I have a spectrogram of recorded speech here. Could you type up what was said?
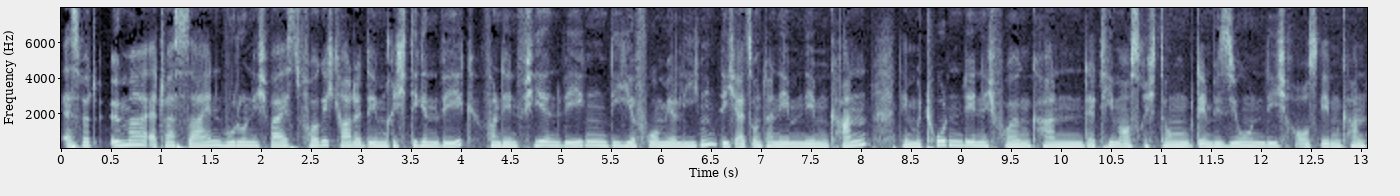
es wird immer etwas sein, wo du nicht weißt, folge ich gerade dem richtigen Weg von den vielen Wegen, die hier vor mir liegen, die ich als Unternehmen nehmen kann, den Methoden, denen ich folgen kann, der Teamausrichtung, den Visionen, die ich rausgeben kann.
